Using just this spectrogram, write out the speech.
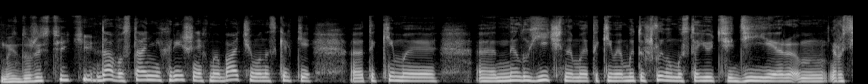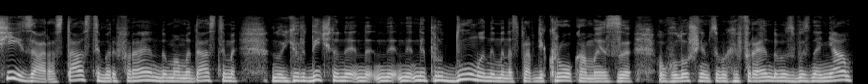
Ми дуже стійкі. Да, в останніх рішеннях ми бачимо, наскільки е, такими е, нелогічними, такими метушливими стають дії Росії зараз, та, з цими референдумами, да, з цими ну, юридично не, не, не- непродуманими насправді кроками з оголошенням цих референдумів, з визнанням.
